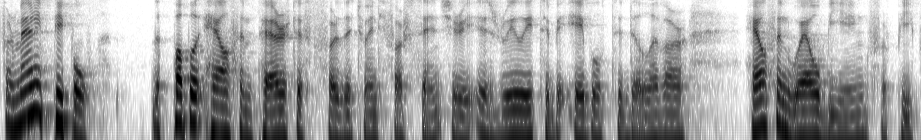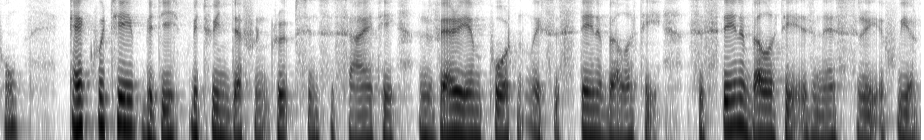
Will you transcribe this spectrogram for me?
For many people, the public health imperative for the 21st century is really to be able to deliver health and well-being for people, equity between different groups in society, and very importantly, sustainability. Sustainability is necessary if we are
